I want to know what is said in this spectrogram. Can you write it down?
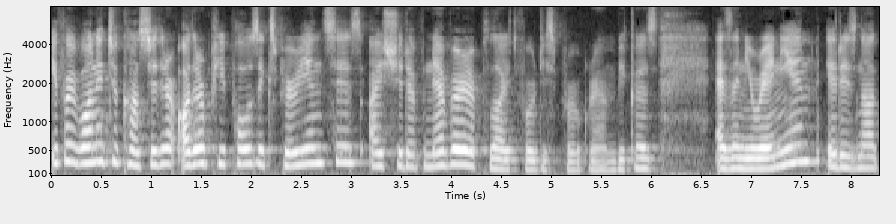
if I wanted to consider other people's experiences, I should have never applied for this program because, as an Iranian, it is not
